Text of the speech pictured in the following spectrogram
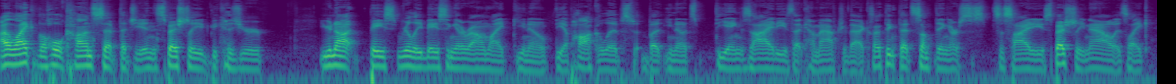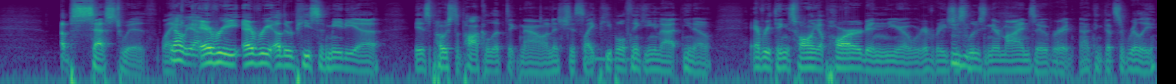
I like the whole concept that you and especially because you're you're not base really basing it around like you know the apocalypse, but you know it's the anxieties that come after that. Because I think that's something our society, especially now, is like obsessed with. Like Oh, yeah. every every other piece of media is post apocalyptic now, and it's just like people Mm-hmm. thinking that you know everything's falling apart and you know everybody's Mm-hmm. just losing their minds over it. And I think that's really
